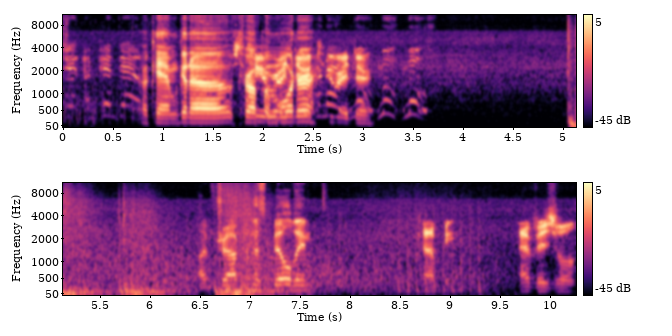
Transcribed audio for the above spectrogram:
Shit, I'm pinned down. Okay, I'm gonna throw up a right mortar. there. Two right there. Move, move, move. I'm trapped in this building. Copy. Have visual.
